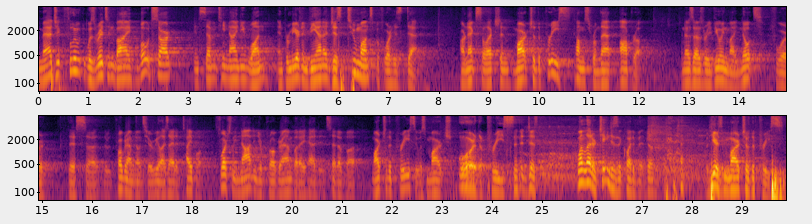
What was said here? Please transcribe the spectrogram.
The Magic Flute was written by Mozart in 1791 and premiered in Vienna just two months before his death. Our next selection, March of the Priests, comes from that opera. And as I was reviewing my notes for this, uh, the program notes here, I realized I had a typo. Fortunately, not in your program, but I had, instead of uh, March of the Priests, it was March or the Priests. And it just, one letter changes it quite a bit, doesn't it? but here's March of the Priests.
